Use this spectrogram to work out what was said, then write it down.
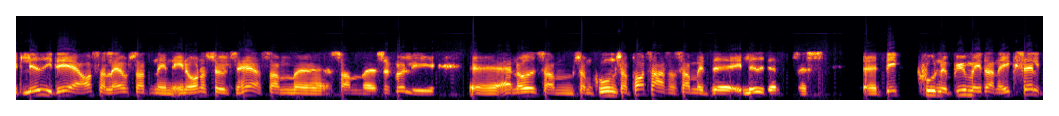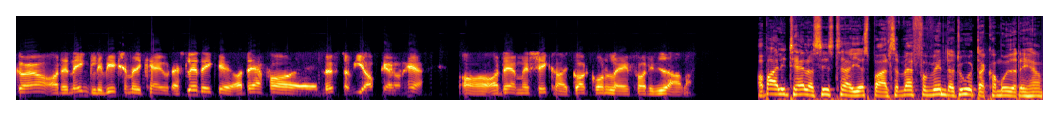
et led i det er også at lave sådan en, en undersøgelse her, som, som selvfølgelig er noget, som, som kommunen så påtager sig som et, et led i den proces. Øh, det kunne bymidterne ikke selv gøre, og den enkelte virksomhed kan jo da slet ikke, og derfor øh, løfter vi opgaven her, og, og dermed sikrer et godt grundlag for det videre arbejde. Og bare lige til allersidst her, Jesper, altså hvad forventer du, at der kommer ud af det her?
